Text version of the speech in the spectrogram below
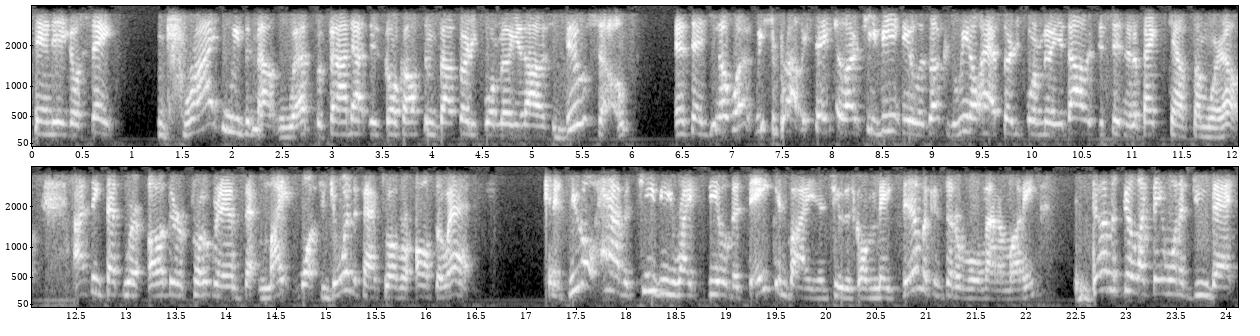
San Diego State, who tried to leave the Mountain West, but found out it's going to cost them about $34 million to do so, and said, you know what, we should probably stay till our TV deal is up because we don't have $34 million just sitting in a bank account somewhere else. I think that's where other programs that might want to join the Pac 12 are also at. And if you don't have a TV rights deal that they can buy into that's going to make them a considerable amount of money, it doesn't feel like they want to do that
